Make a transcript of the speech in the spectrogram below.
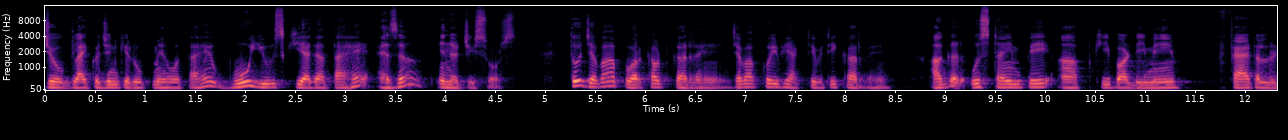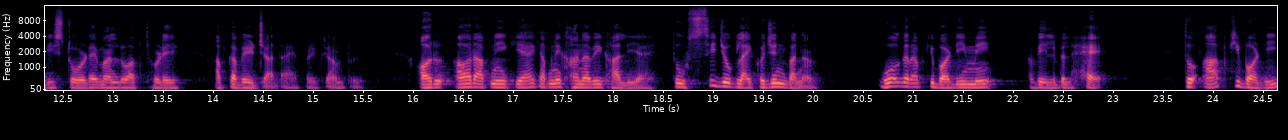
जो ग्लाइकोजिन के रूप में होता है, वो यूज़ किया जाता है एज अ एनर्जी सोर्स तो जब आप वर्कआउट कर रहे हैं, जब आप कोई भी एक्टिविटी कर रहे हैं, अगर उस टाइम पे आपकी बॉडी में फैट ऑलरेडी स्टोर्ड है, मान लो आप थोड़े, आपका वेट ज़्यादा है फॉर एग्जांपल और और आपने ये किया है कि आपने खाना भी खा लिया है तो उससे जो ग्लाइकोजन बना, वो अगर आपकी बॉडी में अवेलेबल है तो आपकी बॉडी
